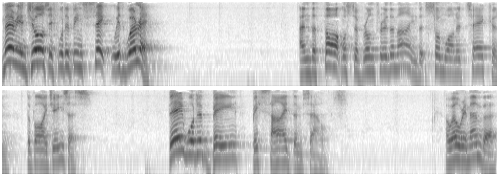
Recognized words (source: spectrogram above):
Mary and Joseph would have been sick with worry. And the thought must have run through the mind that someone had taken the boy Jesus. They would have been beside themselves. I well remember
